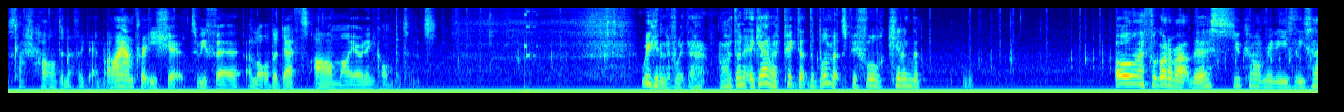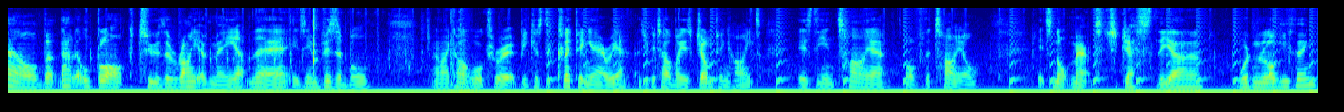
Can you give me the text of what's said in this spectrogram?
Slash hard enough again? Well, I am pretty sure. To be fair, a lot of the deaths are my own incompetence. We can live with that. I've done it again. I've picked up the bullets before killing the... Oh, I forgot about this. You can't really easily tell, but that little block to the right of me, up there, is invisible. And I can't walk through it because the clipping area, as you can tell by his jumping height, is the entire of the tile. It's not mapped to just the uh, wooden loggy thing.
